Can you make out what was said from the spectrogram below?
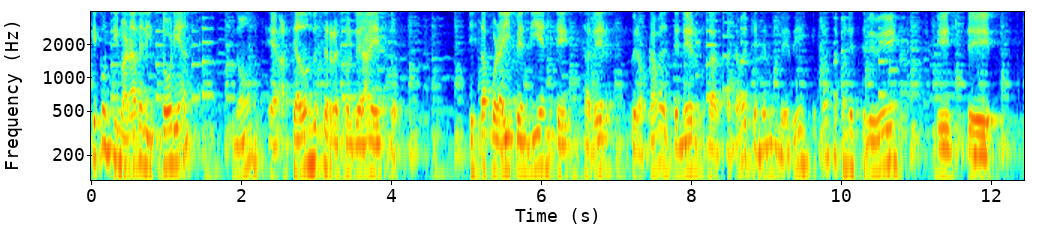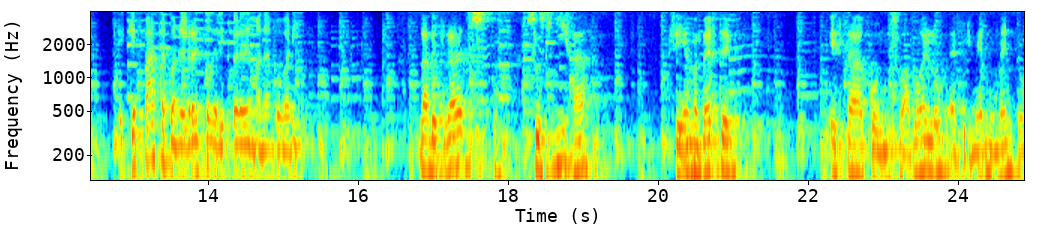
¿qué continuará de la historia? ¿No? Eh, ¿Hacia dónde se resolverá esto? Está por ahí pendiente saber, pero acaba de tener, o sea, acaba de tener un bebé, ¿qué pasa con este bebé? Este, ¿qué pasa con el resto de la historia de Madame Bovary? La verdad, su hija se llama Berthe, está con su abuelo el primer momento,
